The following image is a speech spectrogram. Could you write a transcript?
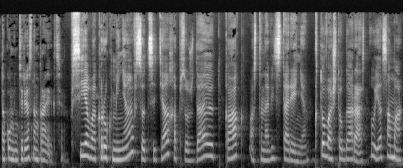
таком интересном проекте. Все вокруг меня в соцсетях обсуждают, как остановить старение. Кто во что гораст. Ну, я сама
